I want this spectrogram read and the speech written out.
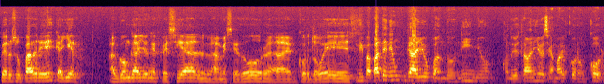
Pero su padre es gallero. ¿Algún gallo en especial? La mecedora, el cordobés. Mi papá tenía un gallo cuando niño, cuando yo estaba niño, que se llamaba el coroncoro,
